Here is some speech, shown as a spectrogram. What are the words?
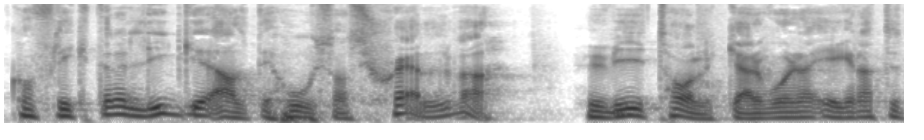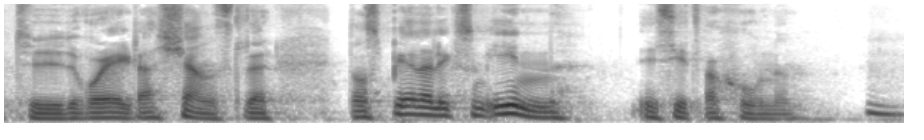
konflikterna ligger alltid hos oss själva hur vi tolkar vår egen attityd och våra egna känslor. De spelar liksom in i situationen. Mm.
